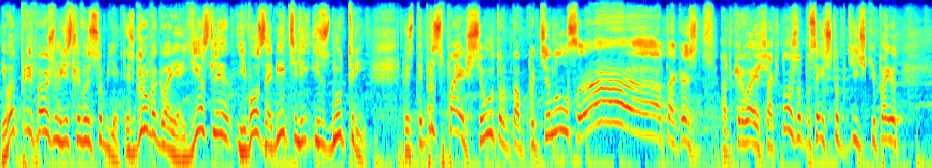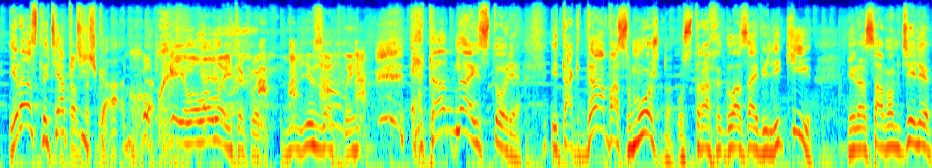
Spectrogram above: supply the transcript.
И вот, предположим, если вы субъект, то есть, грубо говоря, если его заметили изнутри, то есть ты просыпаешься утром, там, потянулся, а, так, открываешь окно, чтобы посмотреть, что птички поют, и раз, на тебя птичка. А, Хоп, хей, лалалай такой. Внезапный. Это одна история. И тогда, возможно, у страха глаза велики, и на самом деле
